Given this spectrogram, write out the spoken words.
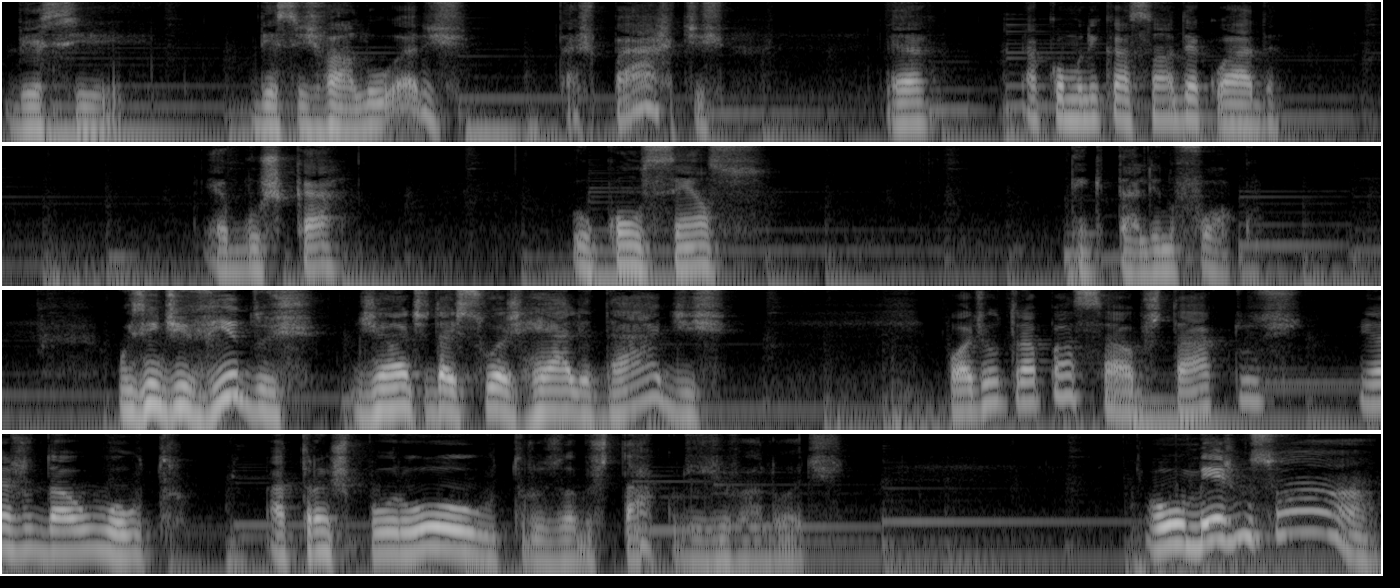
desse, desses valores das partes é a comunicação adequada. É buscar o consenso tem que estar ali no foco. Os indivíduos, diante das suas realidades, podem ultrapassar obstáculos e ajudar o outro a transpor outros obstáculos de valores. Ou mesmo só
